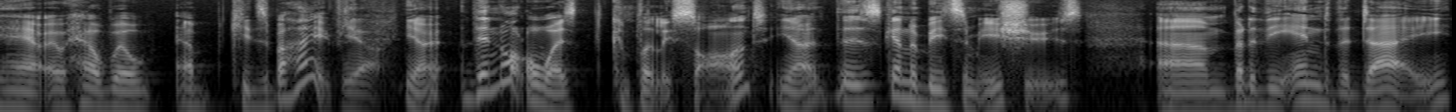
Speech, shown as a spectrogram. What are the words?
how, how well our kids behave. Yeah. You know, they're not always completely silent. You know, there's going to be some issues, um, but at the end of the day,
